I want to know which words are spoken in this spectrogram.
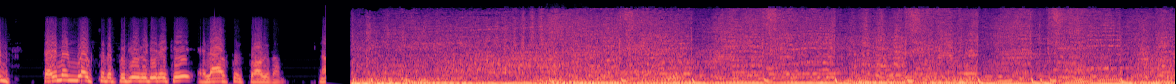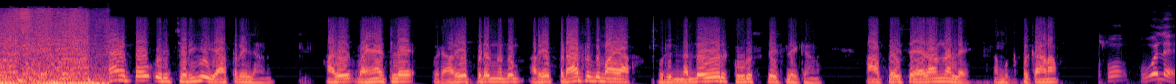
ഫ്രണ്ട്സ് സൈമൺ ബ്ലോഗ്സിന്റെ പുതിയ വീഡിയോയിലേക്ക് എല്ലാവർക്കും സ്വാഗതം. ഞാനിപ്പോ ഒരു ചെറിയ യാത്രയിലാണ്. അത് വയനാട്ടിലെ ഒരു അറിയപ്പെടുന്നതും അറിയപ്പെടാത്തതുമായ ഒരു നല്ലൊരു ടൂറിസ്റ്റ് പ്ലേസിലേക്കാണ് ആ പ്ലേസ് ഏതാണെന്നല്ലേ നമുക്കിപ്പോ കാണാം. അപ്പോ പോവല്ലേ?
